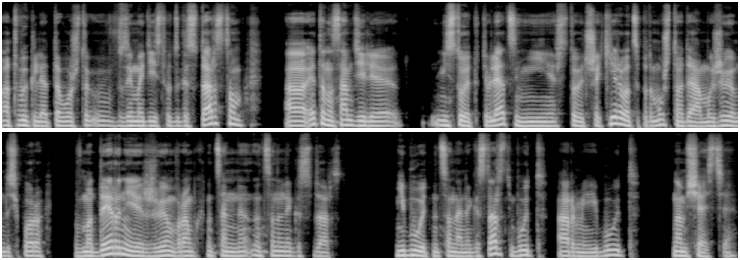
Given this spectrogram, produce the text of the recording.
отвыкли от того, что взаимодействуют с государством, это на самом деле не стоит удивляться, не стоит шокироваться, потому что, да, мы живем до сих пор в модерне живем в рамках национальных, национальных государств. Не будет национальных государств, не будет армии, и будет нам счастье.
